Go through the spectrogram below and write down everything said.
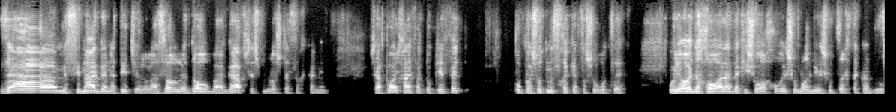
זה המשימה ההגנתית שלו, לעזור לדור באגף שיש מולו שתי שחקנים. כשהפועל חיפה תוקפת, הוא פשוט משחק איפה שהוא רוצה. הוא יורד אחורה ליד הקישור האחורי שהוא מרגיש שהוא צריך את הכדור,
